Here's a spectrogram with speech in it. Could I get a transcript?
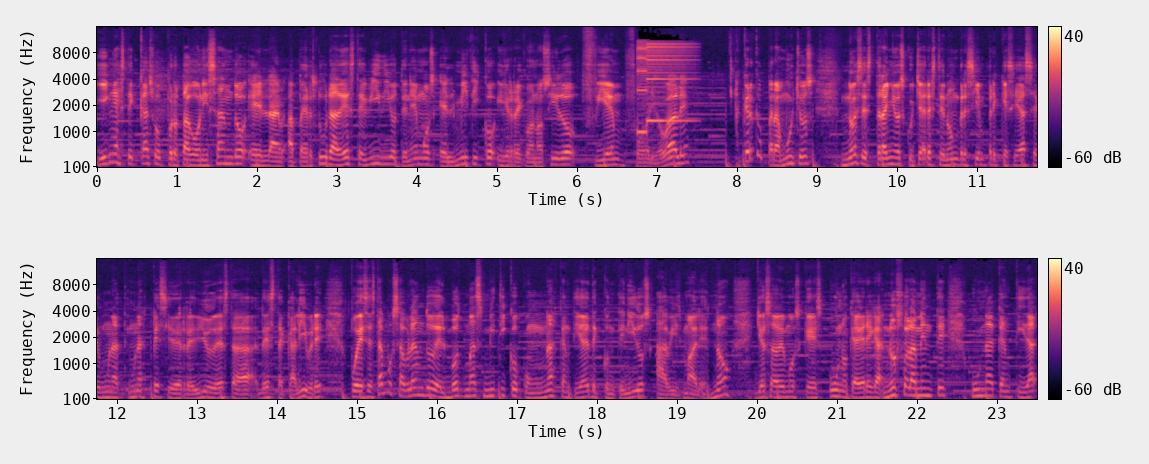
y en este caso protagonizando en la apertura de este vídeo tenemos el mítico y reconocido Fiem Folio, ¿vale? Creo que para muchos no es extraño escuchar este nombre siempre que se hace una, especie de review de esta, de esta calibre, pues estamos hablando del mod más mítico con unas cantidades de contenidos abismales, ¿no? Ya sabemos que es uno que agrega no solamente una cantidad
